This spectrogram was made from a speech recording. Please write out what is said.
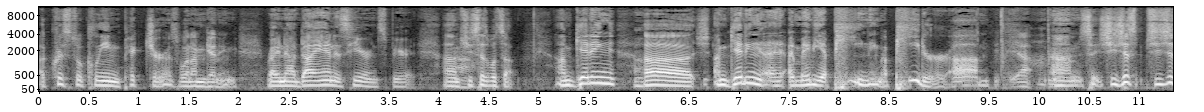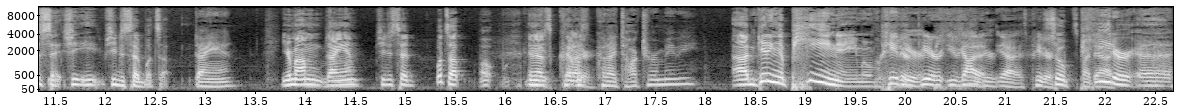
a crystal clean picture is what I'm getting right now. Diane is here in spirit. Um, She says, "What's up?" I'm getting. Uh, I'm getting a, a- maybe a P name, a Peter. Um, Yeah. um, so she's just she's just said she she just said, "What's up?" Diane. Your mom, Diane. She just said, "What's up?" Oh, and that's could, that I, could I talk to her maybe? I'm getting a P name over Peter, here. Peter, you got it. Yeah, it's Peter. So It's. Peter,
